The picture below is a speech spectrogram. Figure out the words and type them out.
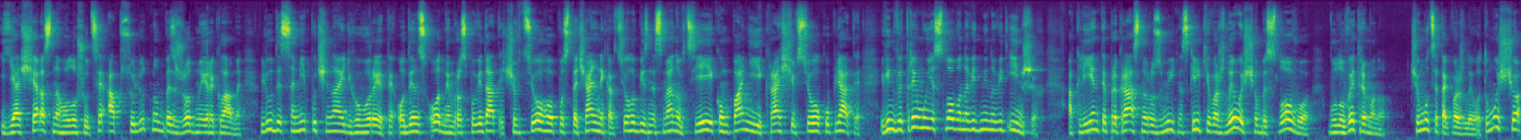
я ще раз наголошу, це абсолютно без жодної реклами. Люди самі починають говорити один з одним, розповідати, що в цього постачальника, в цього бізнесмену, в цієї компанії краще всього купляти. Він витримує слово на відміну від інших. А клієнти прекрасно розуміють, наскільки важливо, щоб слово було витримано. Чому це так важливо? Тому що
